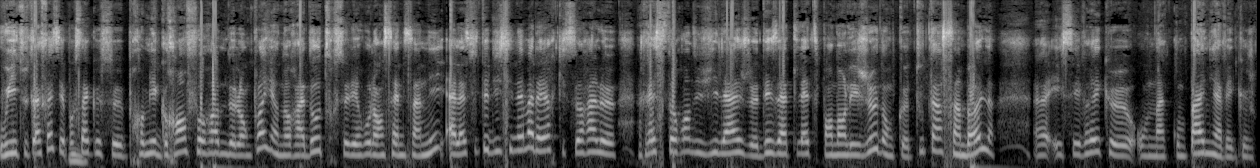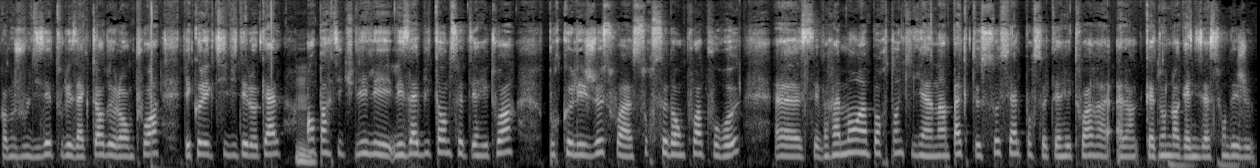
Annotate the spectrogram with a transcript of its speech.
Oui, tout à fait. C'est pour mm. ça que ce premier grand forum de l'emploi, il y en aura d'autres, se déroule en Seine-Saint-Denis, à la Cité du Cinéma d'ailleurs, qui sera le restaurant du village des athlètes pendant les Jeux, donc euh, tout un symbole. Euh, et c'est vrai qu'on accompagne avec, comme je vous le disais, tous les acteurs de l'emploi, les collectivités locales, mm. en particulier les, habitants de ce territoire, pour que les Jeux soient source d'emploi pour eux. Euh, c'est vraiment important qu'il y ait un impact social pour ce territoire à l'occasion de l'organisation des Jeux.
